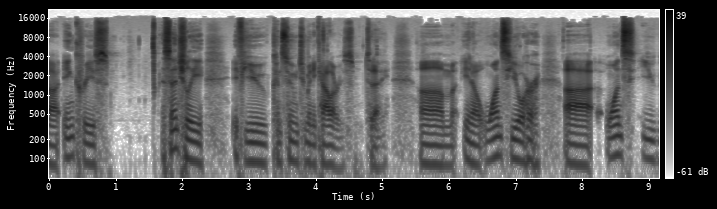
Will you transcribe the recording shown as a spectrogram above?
uh, increase essentially if you consume too many calories today. Um, you know, once you're uh, once you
